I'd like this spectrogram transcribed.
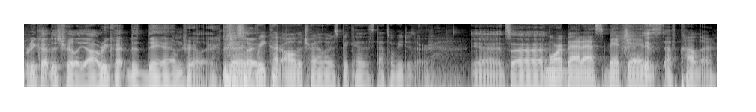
Recut this trailer, y'all. Recut this damn trailer. Good. like- Recut all the trailers because that's what we deserve. Yeah, it's uh, More badass bitches of color.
